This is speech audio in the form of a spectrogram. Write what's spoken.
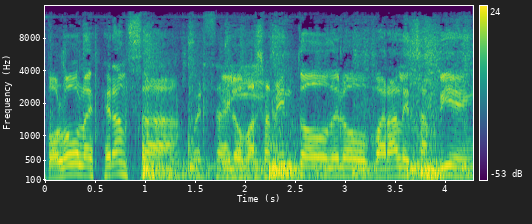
Voló la esperanza Fuerza y los basamentos de los varales también.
